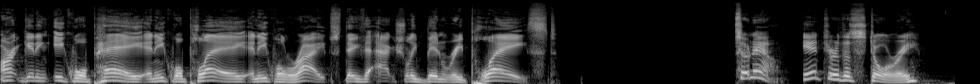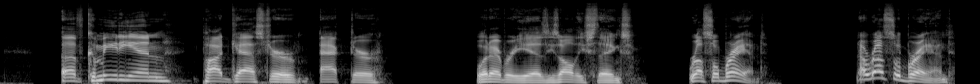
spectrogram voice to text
aren't getting equal pay and equal play and equal rights, they've actually been replaced. So now, enter the story of comedian, podcaster, actor, whatever he is. He's all these things. Russell Brand. Now, Russell Brand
